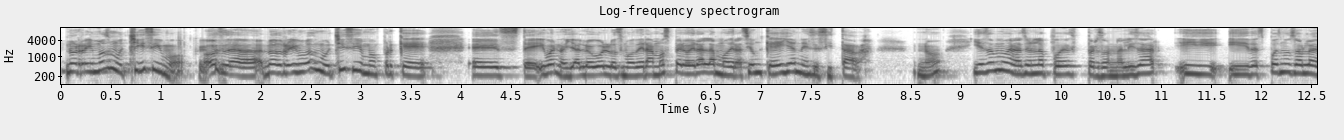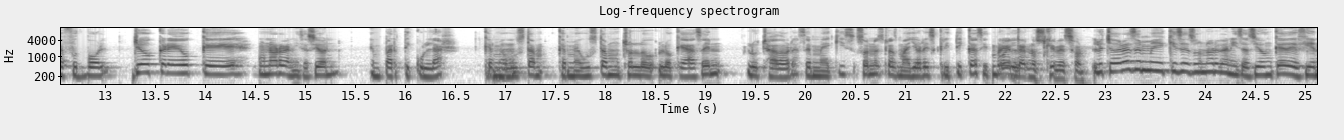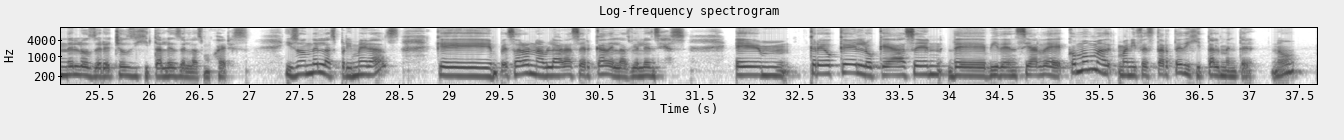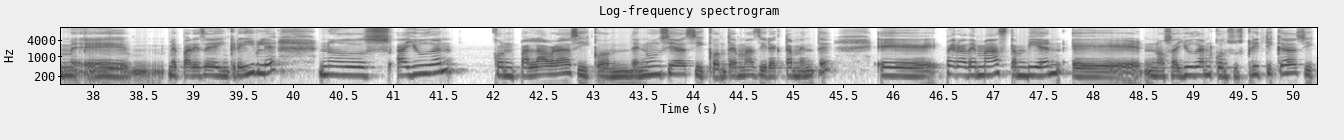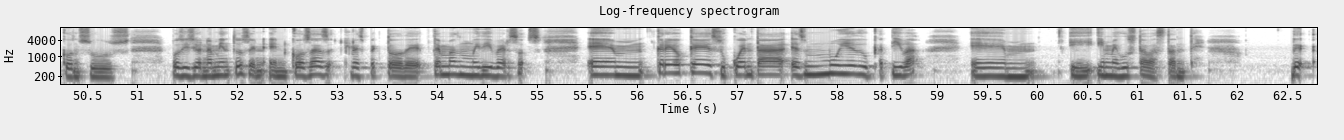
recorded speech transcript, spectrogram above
nos reímos muchísimo. O sea, nos reímos muchísimo porque, este, y bueno, ya luego los moderamos, pero era la moderación que ella necesitaba, ¿no? Y esa moderación la puedes personalizar y, y después nos habla de fútbol. Yo creo que una organización en particular que, uh -huh. me, gusta, que me gusta mucho lo, lo, que hacen Luchadoras MX. Son nuestras mayores críticas. Y Cuéntanos quiénes son. Luchadoras MX es una organización que defiende los derechos digitales de las mujeres. Y son de las primeras que empezaron a hablar acerca de las violencias. Eh, creo que lo que hacen de evidenciar de cómo ma manifestarte digitalmente, ¿no? Me, eh, me parece increíble. Nos ayudan con palabras y con denuncias y con temas directamente, eh, pero además también eh, nos ayudan con sus críticas y con sus posicionamientos en, cosas respecto de temas muy diversos. Eh, creo que su cuenta es muy educativa em, y, me gusta bastante.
